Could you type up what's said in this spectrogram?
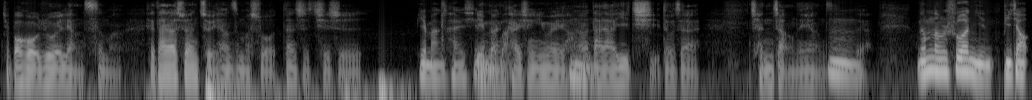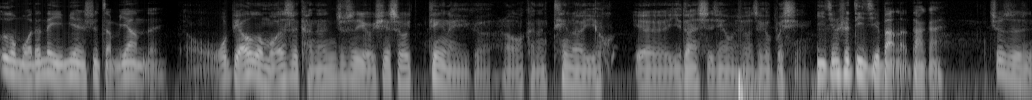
就包括我入围两次嘛。就大家虽然嘴上这么说，但是其实也蛮开心也？蛮开心，因为好像嗯大家一起都在成长的样子。嗯对，能不能说你比较恶魔的那一面是怎么样的？我比较恶魔的是，可能就是有些时候定了一个，然后我可能听了一会呃一段时间，我说这个不行，已经是第几版了？大概就是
